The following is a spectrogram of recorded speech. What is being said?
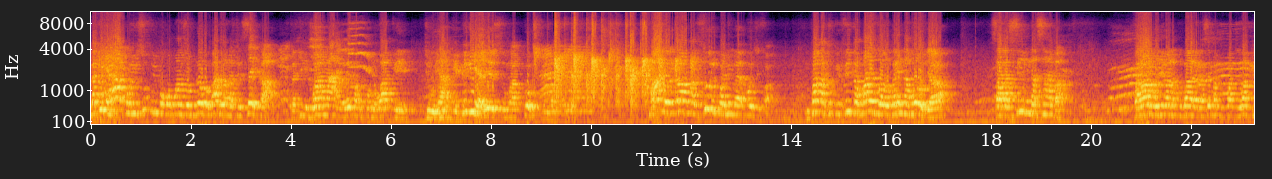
Lakini hapo Yusufu yuko kwa mwanzo mdogo, bado anateseka, lakini Bwana ameweka mkono wake juu yake. Pigia Yesu makofi. Mambo ikawa mazuri kwa nyumba ya Potifa mpaka tukifika Mwanzo arobaini na moja thelathini na saba Farao mwenyewe anakubali, anasema tupate wapi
